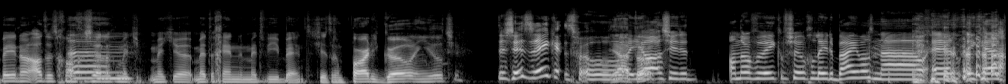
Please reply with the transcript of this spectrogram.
ben je dan altijd gewoon gezellig Ehm. met, je, met, je, met degene met wie je bent? Zit er een party girl in je hieltje? Er zit zeker... Oh, Ja, als je er anderhalve week of zo geleden bij was. Nou, echt, ik heb...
